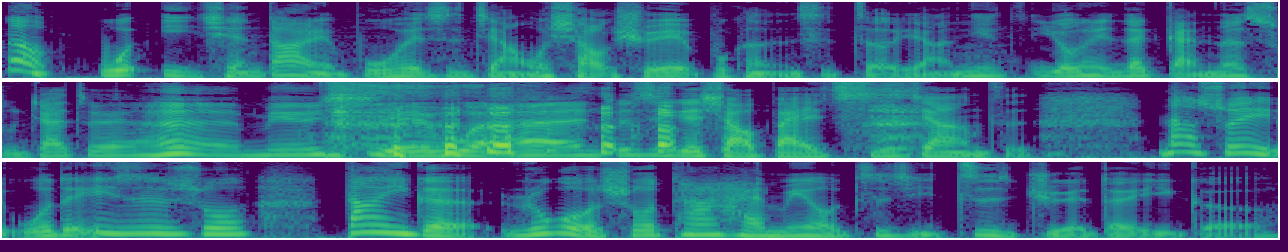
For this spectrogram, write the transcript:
那我以前当然也不会是这样，我小学也不可能是这样。你永远在赶那暑假作业，没有写完，就是一个小白痴这样子。那所以我的意思是说，当一个如果说他还没有自己自觉的一个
